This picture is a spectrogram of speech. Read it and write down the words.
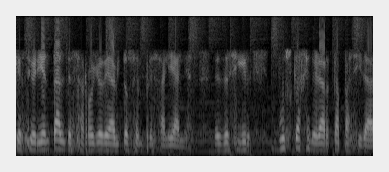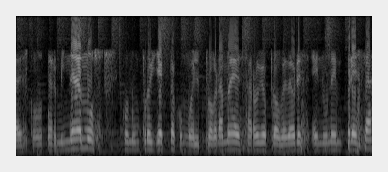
que se orienta al desarrollo de hábitos empresariales, es decir, busca generar capacidades. Cuando terminamos con un proyecto como el Programa de Desarrollo de Proveedores en una empresa,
